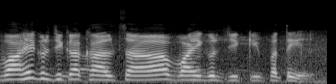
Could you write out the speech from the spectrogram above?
ਵਾਹਿਗੁਰੂ ਜੀ ਕਾ ਖਾਲਸਾ, ਵਾਹਿਗੁਰੂ ਜੀ ਕੀ ਫਤਿਹ।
